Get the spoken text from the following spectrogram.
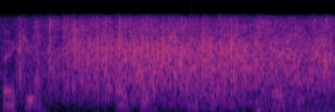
Thank you. Thank you. Thank you. Thank you.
